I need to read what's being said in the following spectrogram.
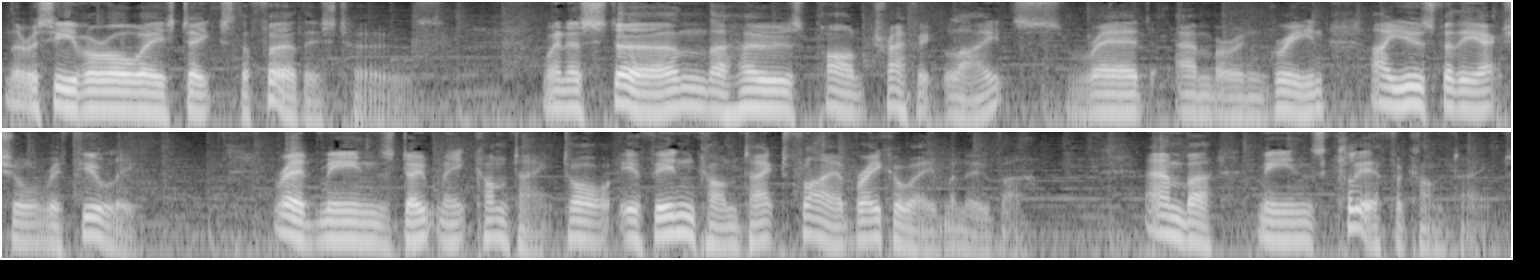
The receiver always takes the furthest hose. When astern, the hose pod traffic lights, red, amber, and green, are used for the actual refueling. Red means don't make contact, or if in contact, fly a breakaway maneuver. Amber means clear for contact.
